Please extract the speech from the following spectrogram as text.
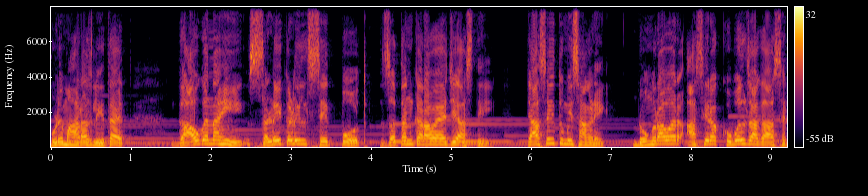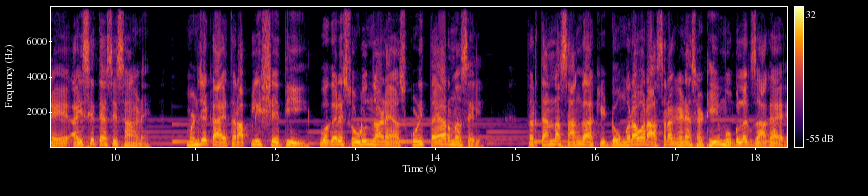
पुढे महाराज लिहितायत गावगनाही सडेकडील सेतपोत जतन करावया जे असतील. त्यासही तुम्ही सांगणे. डोंगरावर आसिरा कुबल जागा असरे ऐसे त्यासे सांगणे. म्हणजे काय? तर आपली शेती वगैरे सोडून जाण्यास कोणी तयार नसेल तर त्यांना सांगा की डोंगरावर आसरा घेण्यासाठी मुबलक जागा आहे.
